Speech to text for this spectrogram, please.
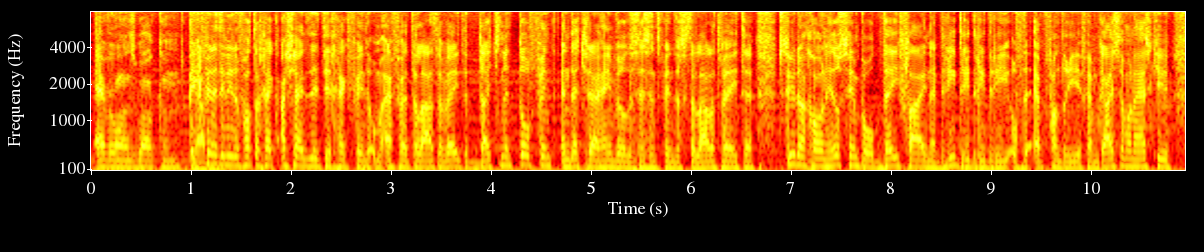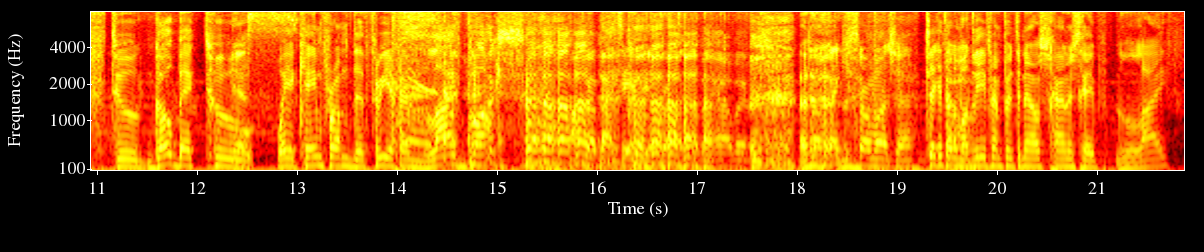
everyone's welcome. Ik vind het in ieder geval te gek. Als jij dit te gek vindt om even te laten weten dat je het tof vindt... en dat je daarheen wil de 26e, laat het weten. Stuur dan gewoon heel simpel Dayfly naar 3333 of de app van 3FM. Guys, I want to ask you to go back to Yes. where you came from, the 3FM live box. I'll go back to India, bro. I'll go back. Thank you so much. Yeah. Check het allemaal, 3fm.nl, schuine streep live.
